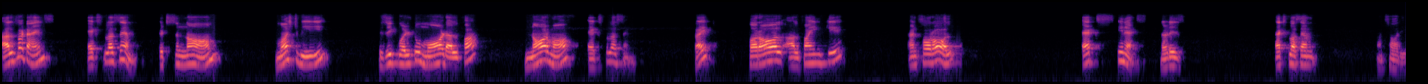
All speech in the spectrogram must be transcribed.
alpha times x plus m, its norm must be is equal to mod alpha norm of x plus m, right? For all alpha in k and for all x in x, that is x plus m. I'm sorry.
